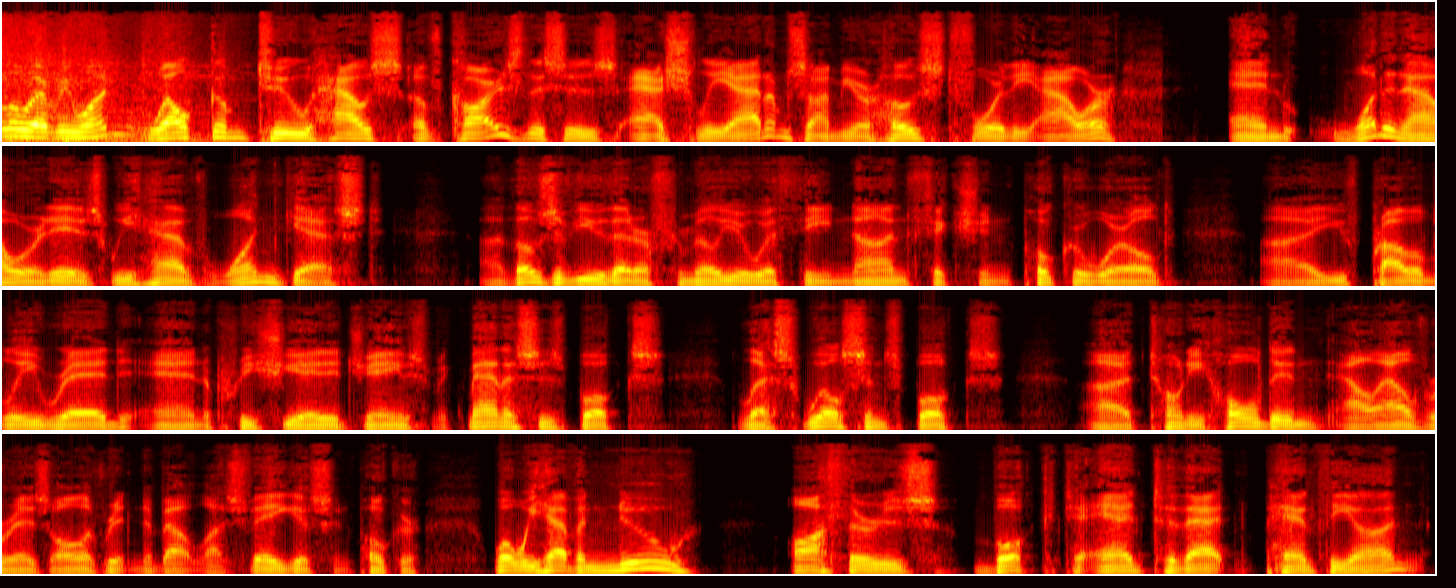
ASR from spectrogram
Hello, everyone. Welcome to House of Cards. This is Ashley Adams. I'm your host for the hour. And what an hour it is. We have one guest. Uh, those of you that are familiar with the nonfiction poker world, uh, you've probably read and appreciated James McManus's books, Des Wilson's books, uh, Tony Holden, Al Alvarez, all have written about Las Vegas and poker. Well, we have a new author's book to add to that pantheon.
